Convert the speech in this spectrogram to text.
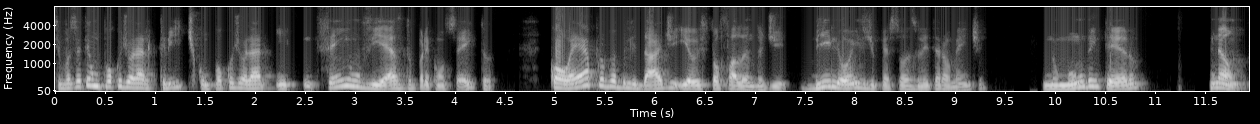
Se você tem um pouco de olhar crítico, um pouco de olhar sem um viés do preconceito, qual é a probabilidade, e eu estou falando de bilhões de pessoas, literalmente, no mundo inteiro, não,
